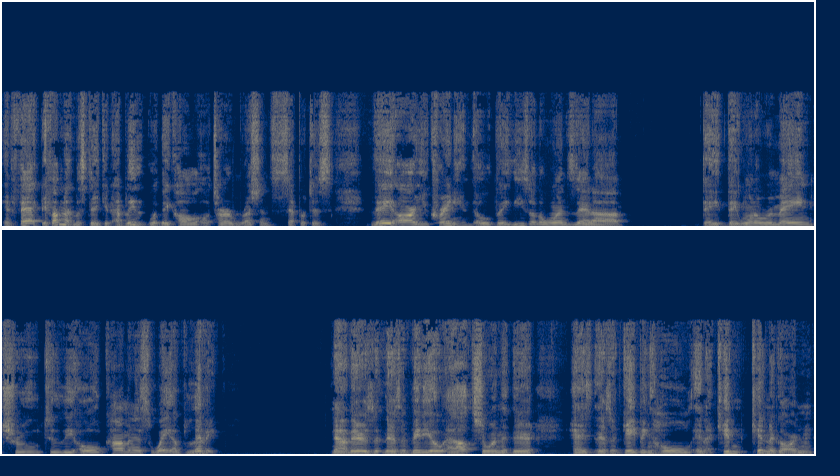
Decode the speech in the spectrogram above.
In fact, if I'm not mistaken, I believe what they call a term Russian separatists, they are Ukrainian. Though they, these are the ones that uh, they they want to remain true to the old communist way of living. Now, there's there's a video out showing that there has there's a gaping hole in a kin- kindergarten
